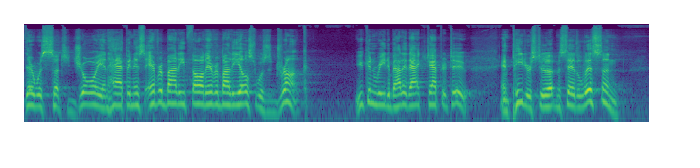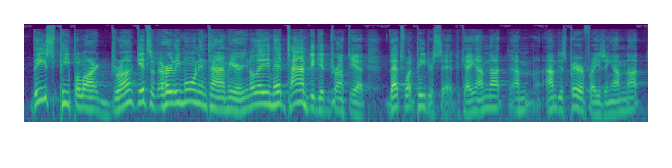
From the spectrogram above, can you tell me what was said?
There was such joy and happiness. Everybody thought everybody else was drunk. You can read about it, Acts chapter 2. And Peter stood up and said, Listen, these people aren't drunk. It's an early morning time here. You know, they haven't had time to get drunk yet. That's what Peter said, okay? I'm not, I'm, I'm just paraphrasing. I'm not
